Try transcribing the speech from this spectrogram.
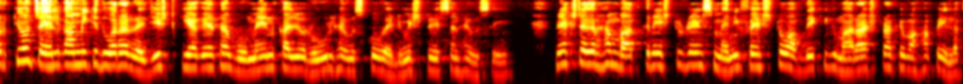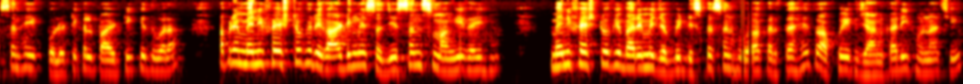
और क्यों चहलगामी के द्वारा रजिस्ट किया गया था? वुमेन का जो रूल है, उसको एडमिनिस्ट्रेशन है, उसे। नेक्स्ट अगर हम बात करें स्टूडेंट्स मैनिफेस्टो आप देखिए कि महाराष्ट्र के वहाँ पे इलेक्शन है एक पॉलिटिकल पार्टी के द्वारा। अपने मैनिफेस्टो के रिगार्डिंग में सजेशंस मांगे गए हैं। मैनिफेस्टो के बारे में जब भी डिस्कशन हुआ करता है तो आपको एक जानकारी होना चाहिए।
